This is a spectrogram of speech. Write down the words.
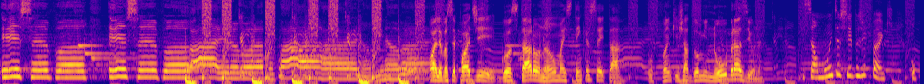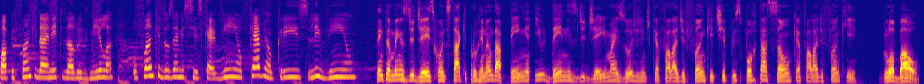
It's simple, it's simple. Olha, você pode gostar ou não, mas tem que aceitar. O funk já dominou o Brasil, né? E são muitos tipos de funk. O pop funk da Anitta e da Ludmilla, o funk dos MCs Kevinho, Kevin o Cris, Livinho. Tem também os DJs com destaque para o Renan da Penha e o Denis DJ, mas hoje a gente quer falar de funk tipo exportação, quer falar de funk global.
